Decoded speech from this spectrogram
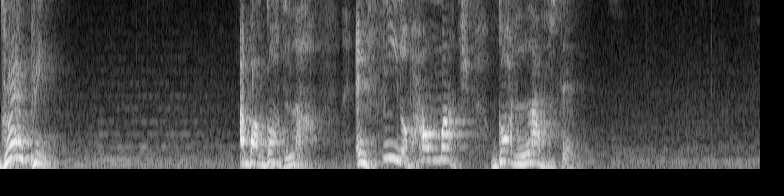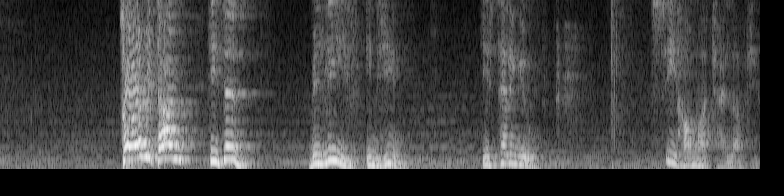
groping about God's love, a feel of how much God loves them. Every time He says, believe in Him, He's telling you, see how much I love you.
